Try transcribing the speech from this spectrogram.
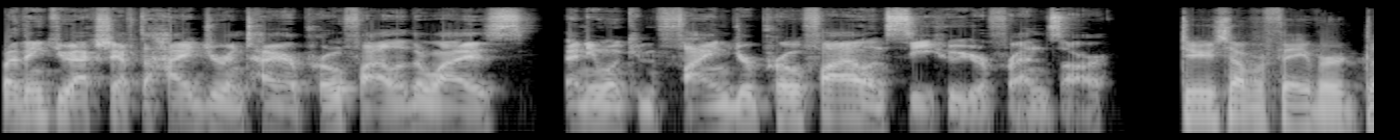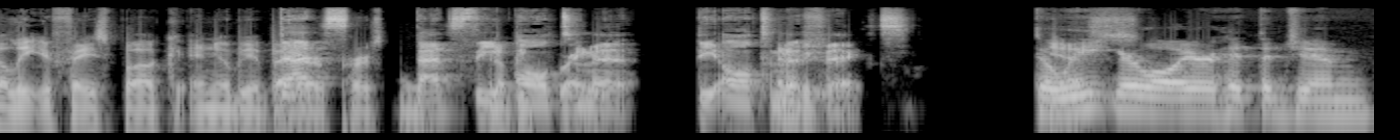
But I think you actually have to hide your entire profile. Otherwise, anyone can find your profile and see who your friends are. Do yourself a favor, delete your Facebook, and you'll be a better That's- person. That's the It'll ultimate, the ultimate It'll be great. fix. Delete Yes. your lawyer, hit the gym.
